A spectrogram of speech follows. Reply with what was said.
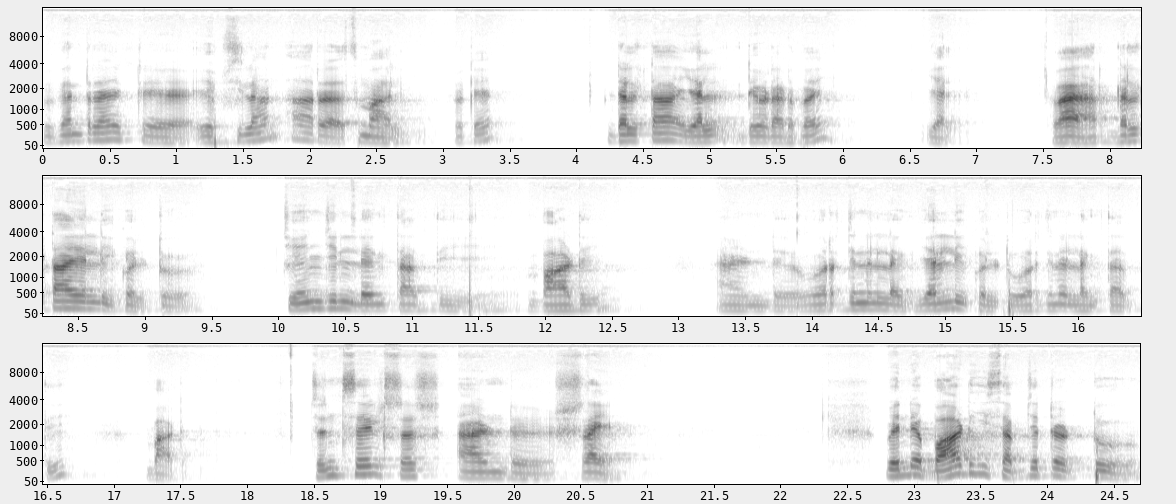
You can write uh, epsilon or uh, small. Okay. Delta L divided by L, where delta L equal to change in length of the body and original length L equal to original length of the body. Tensile stress and strain. When a body is subjected to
